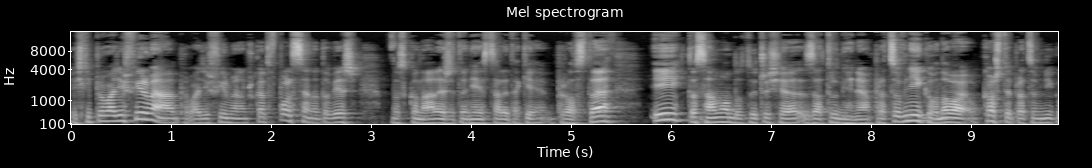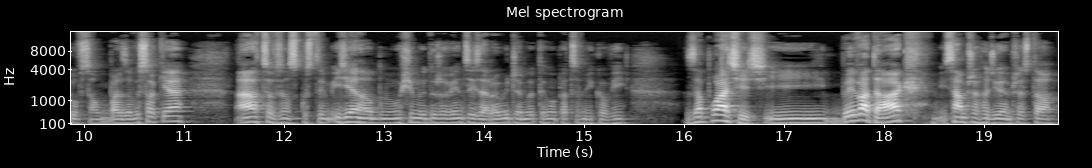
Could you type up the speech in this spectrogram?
Jeśli prowadzisz firmę, a prowadzisz firmę na przykład w Polsce, no to wiesz doskonale, że to nie jest wcale takie proste. I to samo dotyczy się zatrudniania pracowników. No koszty pracowników są bardzo wysokie, a co w związku z tym idzie? No, musimy dużo więcej zarobić, żeby temu pracownikowi zapłacić. I bywa tak, i sam przechodziłem przez to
